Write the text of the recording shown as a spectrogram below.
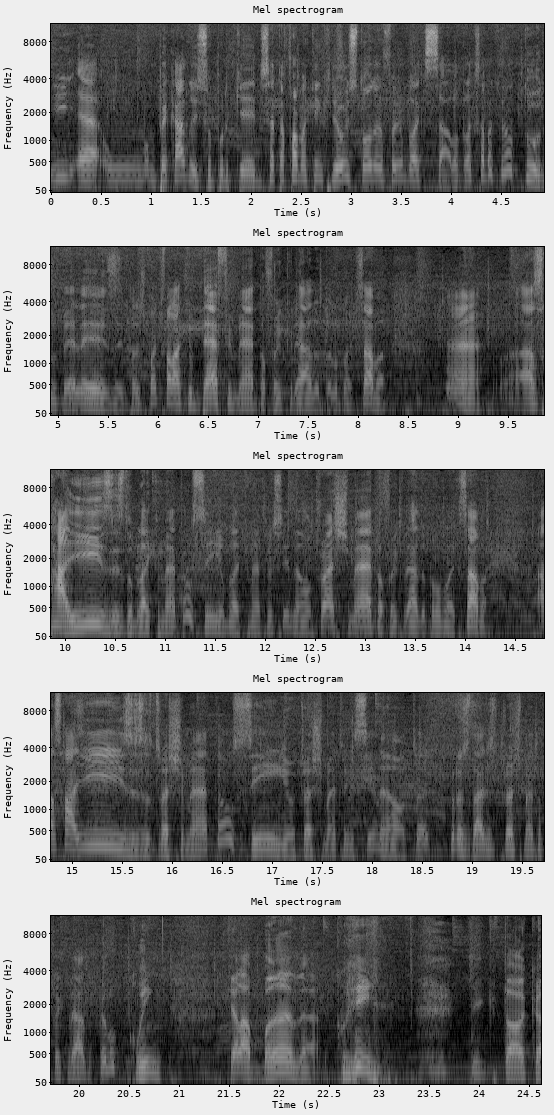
E é um, um, pecado isso, porque de certa forma quem criou o Stoner foi o Black Sabbath. Black Sabbath criou tudo, beleza. Então a gente pode falar que o Death Metal foi criado pelo Black Sabbath? É, as raízes do Black Metal sim, o Black Metal sim não. O Thrash Metal foi criado pelo Black Sabbath? As raízes do Thrash Metal sim, o Thrash Metal em si não. Curiosidade, o Thrash Metal foi criado pelo Queen. Aquela banda, Queen, que toca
